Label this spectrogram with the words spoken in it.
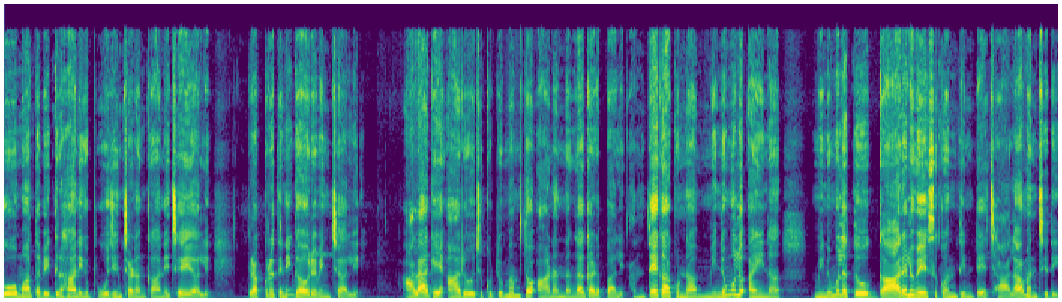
గోమాత విగ్రహానికి పూజించడం కానీ చేయాలి. ప్రకృతిని గౌరవించాలి. అలాగే ఆ రోజు కుటుంబంతో ఆనందంగా గడపాలి. అంతేకాకుండా మినుములు అయిన మినుములతో గారెలు వేసుకొని తింటే చాలా మంచిది.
